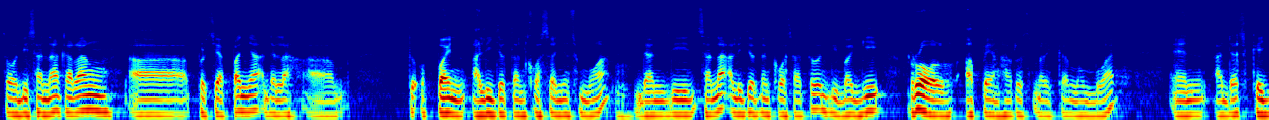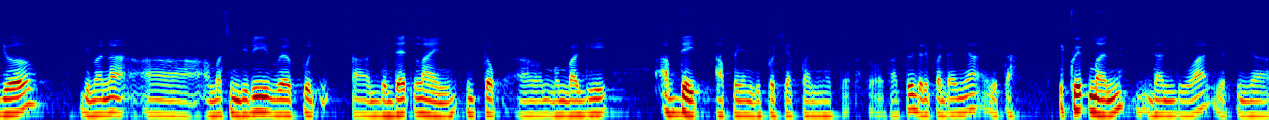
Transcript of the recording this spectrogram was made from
So di sana sekarang uh, persiapannya adalah uh, to appoint ahli jawatan kuasanya semua hmm. dan di sana ahli jawatan kuasa itu dibagi role apa yang harus mereka membuat and ada schedule di mana uh, Amba sendiri will put uh, the deadline untuk uh, membagi update apa yang dipersiapkannya tu. So satu daripadanya ialah equipment dan juga dia punya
